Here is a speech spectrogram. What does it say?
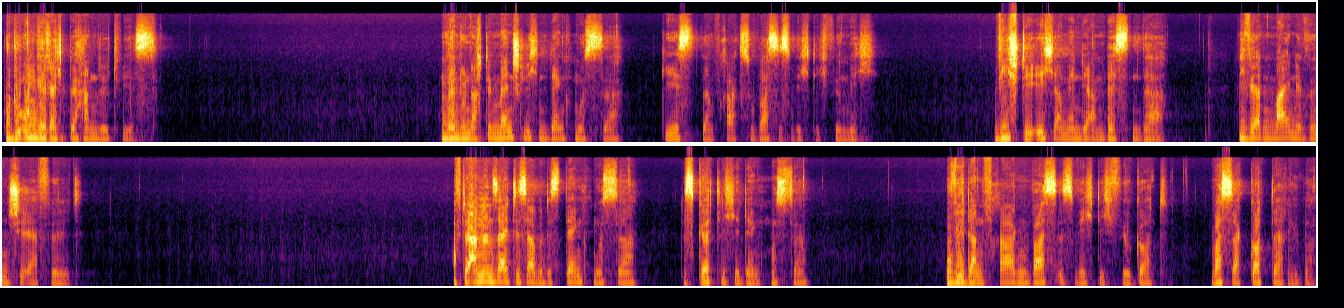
wo du ungerecht behandelt wirst. Und wenn du nach dem menschlichen Denkmuster gehst, dann fragst du, was ist wichtig für mich? Wie stehe ich am Ende am besten da? Wie werden meine Wünsche erfüllt? Auf der anderen Seite ist aber das Denkmuster, das göttliche Denkmuster, wo wir dann fragen, was ist wichtig für Gott? Was sagt Gott darüber?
